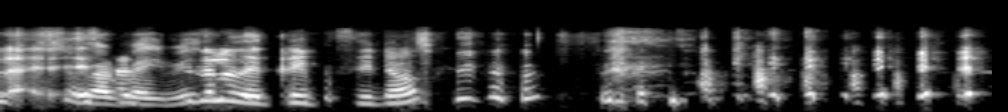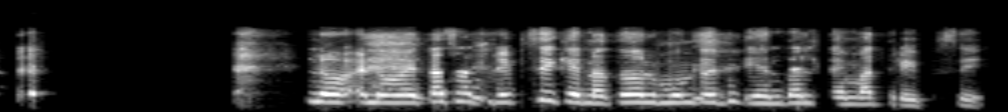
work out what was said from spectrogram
la- Sugar Baby. diciendo lo de Tripsy, ¿no? No, no metas a Tripsy que no todo el mundo entiende el tema Tripsy.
